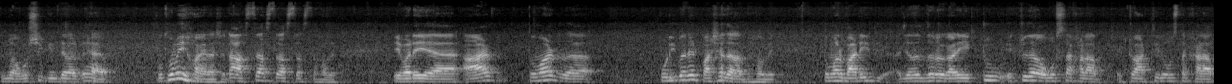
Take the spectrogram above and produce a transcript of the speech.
তুমি অবশ্যই কিনতে পারবে। হ্যাঁ প্রথমেই হয় না সেটা, আস্তে আস্তে আস্তে আস্তে হবে। এবারে আর তোমার পরিবারের পাশে দাঁড়াতে হবে। তোমার বাড়ির, যাদের ধরো গাড়ি একটু একটু যারা অবস্থা খারাপ, একটু আর্থিক অবস্থা খারাপ।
